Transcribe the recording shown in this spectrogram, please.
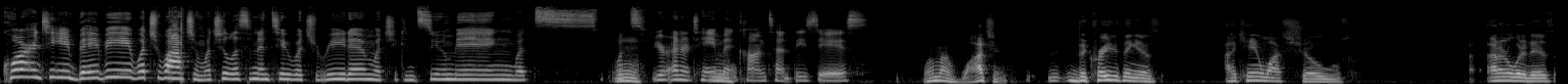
Quarantine, baby. What you watching? What you listening to? What you reading? What you consuming? What's what's mm. your entertainment mm. content these days? What am I watching? The crazy thing is, I can't watch shows. I- I don't know what it is.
